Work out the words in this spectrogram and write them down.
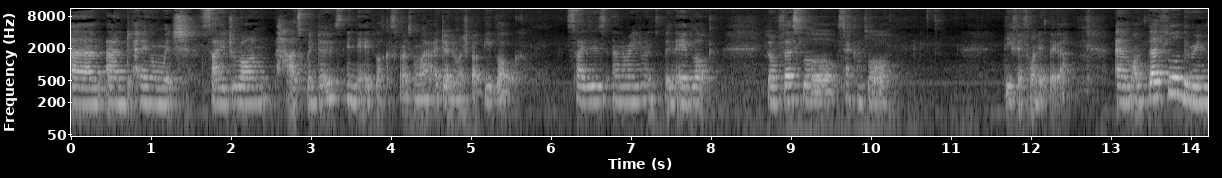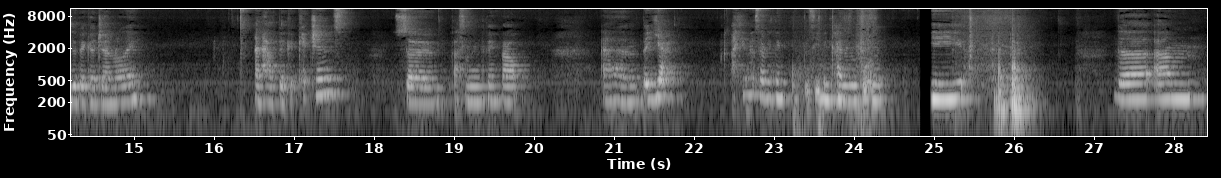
um, and depending on which side you're on has windows in the A block as far as I'm aware. I don't know much about B block sizes and arrangements, but in the A block, you're on first floor, second floor, the fifth one is bigger. Um, on third floor, the rooms are bigger generally and have bigger kitchens. So that's something to think about. Um, but yeah, I think that's everything that's even kind of important. The, the um,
